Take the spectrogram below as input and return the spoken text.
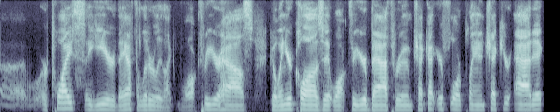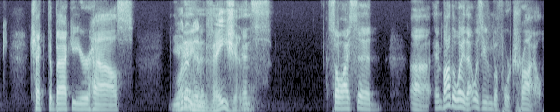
uh, or twice a year, they have to literally like walk through your house, go in your closet, walk through your bathroom, check out your floor plan, check your attic, check the back of your house. You what an it. invasion! And so I said, uh, and by the way, that was even before trial.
